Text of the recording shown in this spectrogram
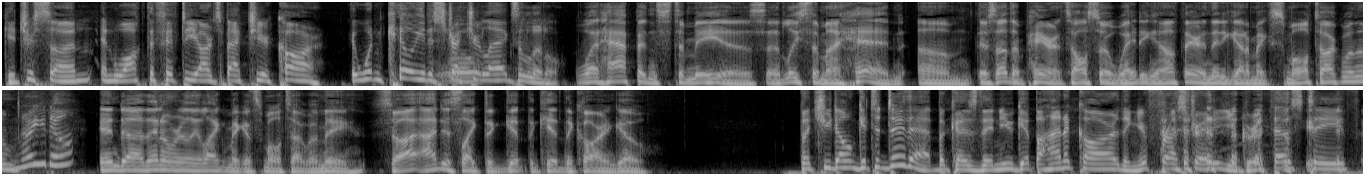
get your son, and walk the 50 yards back to your car. It wouldn't kill you to stretch your legs a little. What happens to me is, at least in my head, um, there's other parents also waiting out there, and then you got to make small talk with them. No, you don't. And uh, they don't really like making small talk with me. So I, I just like to get the kid in the car and go. But you don't get to do that because then you get behind a car, then you're frustrated, you grit those teeth.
